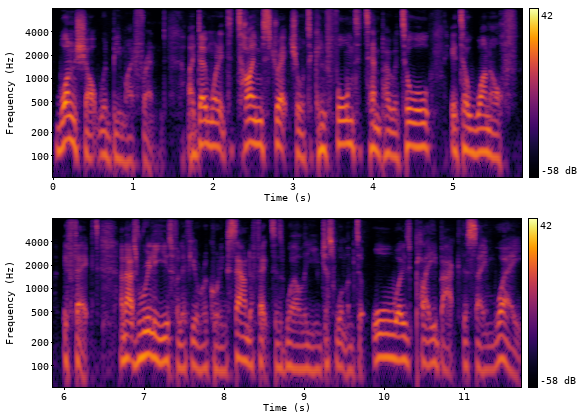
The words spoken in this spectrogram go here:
One shot would be my friend. I don't want it to time stretch or to conform to tempo at all. It's a one-off effect. And that's really useful if you're recording sound effects as well, and you just want them to always play back the same way.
